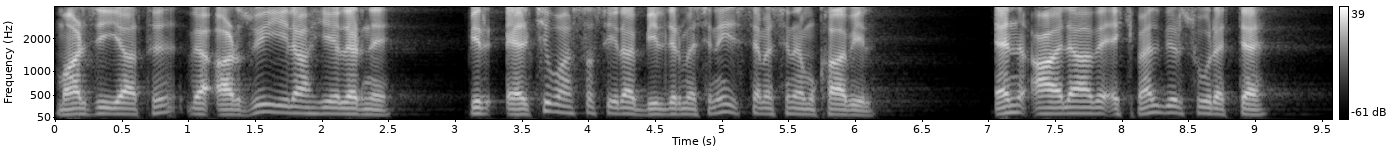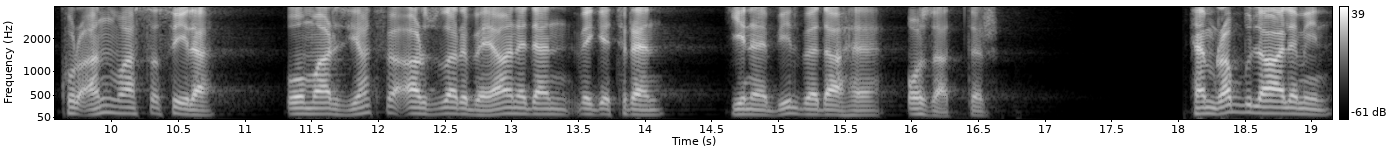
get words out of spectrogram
marziyatı ve arzu ilahiyelerini bir elçi vasıtasıyla bildirmesini istemesine mukabil, en âlâ ve ekmel bir surette Kur'an vasıtasıyla o marziyat ve arzuları beyan eden ve getiren yine bilbedahe o zattır. Hem Rabbül Alemin,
